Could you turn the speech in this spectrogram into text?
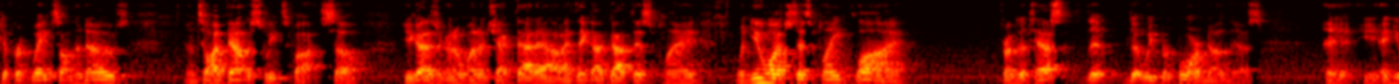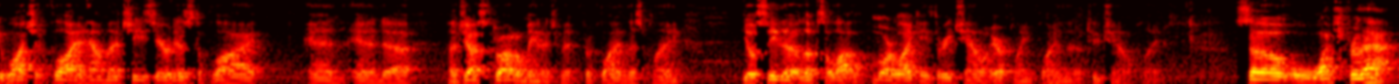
different weights on the nose until I found the sweet spot. So you guys are going to want to check that out. I think I've got this plane. When you watch this plane fly from the test that, that we performed on this, and, and you watch it fly and how much easier it is to fly and, and uh, adjust throttle management for flying this plane, you'll see that it looks a lot more like a three channel airplane flying than a two channel plane. So watch for that.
